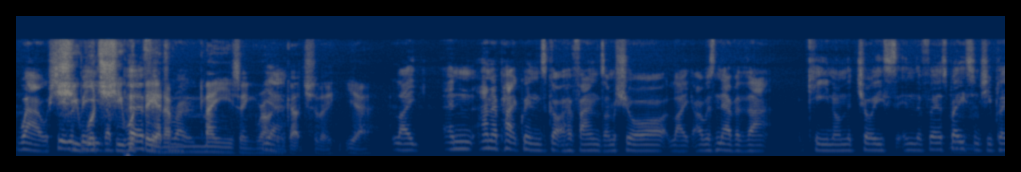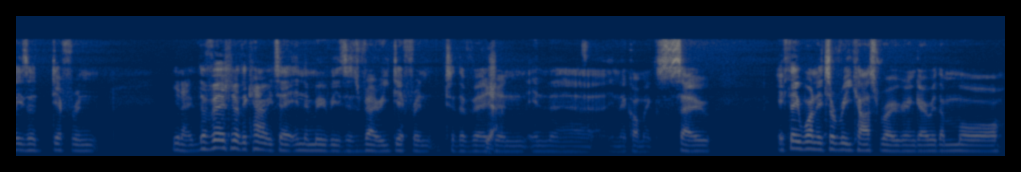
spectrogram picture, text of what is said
"Wow, she, she would be would she would be an rogue." amazing rogue, Yeah. actually. Yeah. Like, and Anna Paquin's got her fans, I'm sure. Like, I was never that keen on the choice in the first place, Mm. and she plays a different. You know, the version of the character in the movies is very different to the version in the in the comics. So, if they wanted to recast Rogue and go with a more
